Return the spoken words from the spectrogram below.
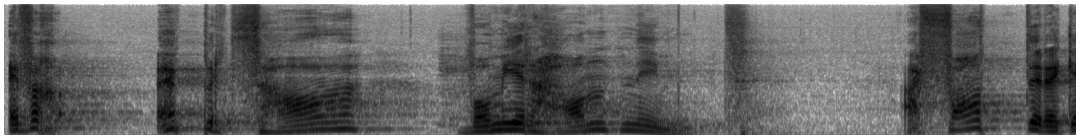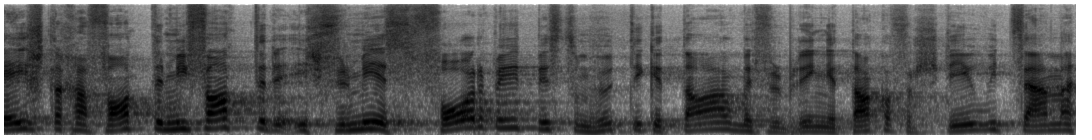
einfach jemanden zu haben, der mir Hand nimmt. Ein Vater, ein geistlicher Vater. Mein Vater ist für mich ein Vorbild bis zum heutigen Tag. Wir verbringen Tage für Stille zusammen.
